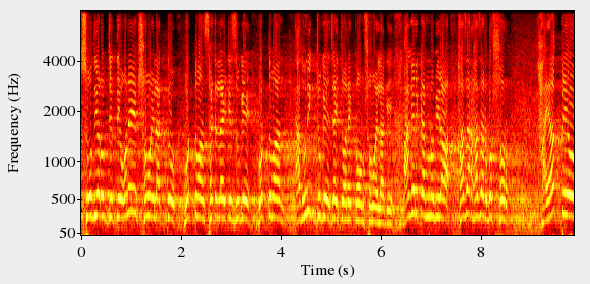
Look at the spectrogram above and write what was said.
সৌদি আরব যেতে অনেক সময় লাগতো, বর্তমান স্যাটেলাইটের যুগে, বর্তমান আধুনিক যুগে যাইতে অনেক কম সময় লাগে। আগেরকার নবীরা হাজার হাজার বছর হায়াত পেয়েও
